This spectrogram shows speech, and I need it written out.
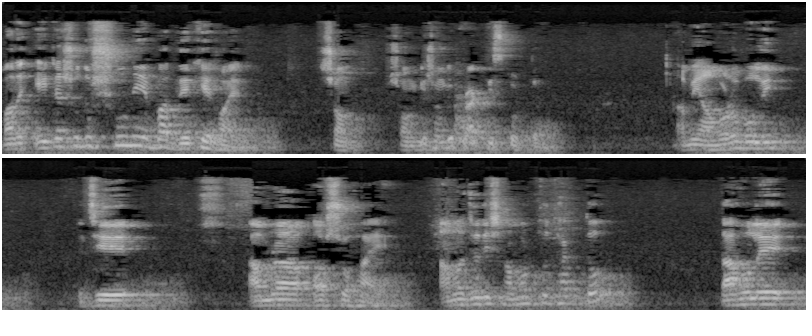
মানে এটা শুধু শুনে বা দেখে হয় না। সং- সঙ্গে সঙ্গে প্র্যাকটিস করতে হয়। আমি আমারও বলি যে আমরা অসহায়। আমার যদি সামর্থ্য থাকতো, তাহলে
